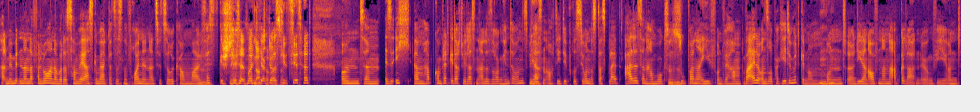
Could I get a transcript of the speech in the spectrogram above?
hatten wir miteinander verloren, aber das haben wir erst gemerkt, dass es eine Freundin, als wir zurückkamen, mal mhm. festgestellt hat, mal diagnostiziert hat. Und ähm, also ich ähm, habe komplett gedacht, wir lassen alle Sorgen hinter uns. Wir ja. lassen auch die Depression, das, das bleibt alles in Hamburg so mhm. super naiv. Und wir haben beide unsere Pakete mitgenommen mhm. und äh, die dann aufeinander abgeladen irgendwie. Und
